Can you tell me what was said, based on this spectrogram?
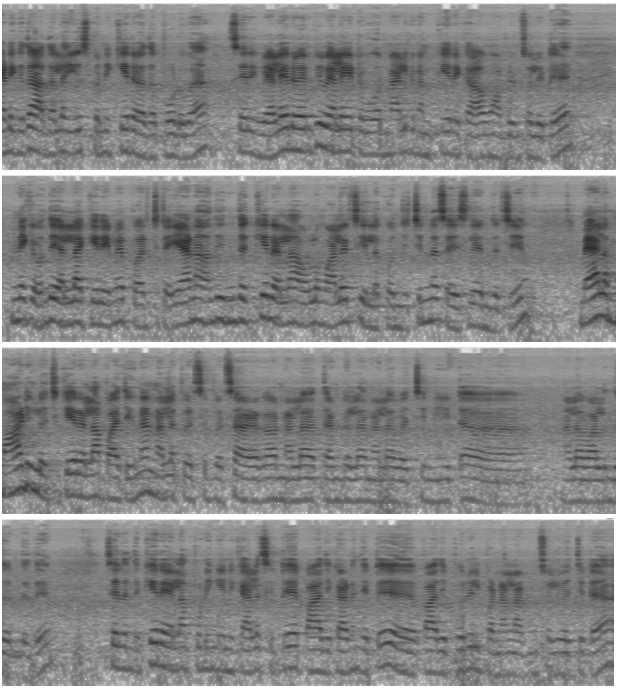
கிடைக்குதோ அதெல்லாம் யூஸ் பண்ணி கீரை விதை போடுவேன். சரி விளையிற வரைக்கும் விளையிட்ட ஒரு நாளைக்கு நம்ம கீரைக்கு ஆகும் அப்படின்னு சொல்லிட்டு இன்றைக்கி வந்து எல்லா கீரையுமே பறிச்சிட்டேன். ஏன்னா வந்து இந்த கீரைலாம் அவ்வளோ வளர்ச்சி இல்லை. கொஞ்சம் சின்ன சைஸ்லேயே இருந்துச்சு மேலே மாடியில் வச்சு கீரைலாம் பார்த்தீங்கன்னா நல்லா பெருசு பெருசாக அழகாக நல்லா தண்டுலாம் நல்லா வச்சு நீட்டாக நல்லா வளர்ந்து இருந்தது. சரி இந்த கீரையெல்லாம் பிடுங்கி இன்றைக்கி அலசிட்டு பாதி கடைஞ்சிட்டு பாதி பொரியல் பண்ணலாம் அப்படின்னு சொல்லி வச்சுட்டேன்.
